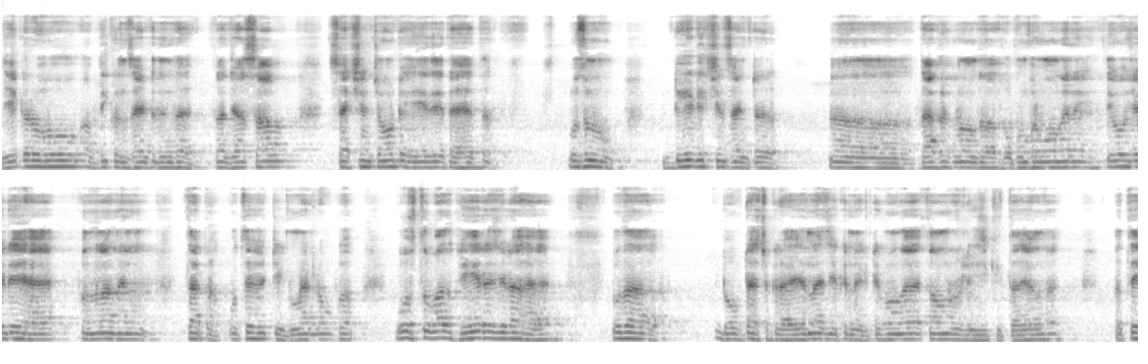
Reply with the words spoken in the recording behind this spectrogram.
ਜੇਕਰ ਉਹ ਆਪਦੀ ਕੰਸੈਂਟ ਦਿੰਦਾ ਤਾਂ ਜੱਜ ਸਾਹਿਬ ਸੈਕਸ਼ਨ 64 ਏ ਦੇ ਤਹਿਤ ਉਸ ਨੂੰ ਡੀ ਐਡਿਕਸ਼ਨ ਸੈਂਟਰ ਦਾਖਲ ਕਰਾਉਣ ਦਾ ਹੁਕਮ ਫਰਮਾਉਂਦੇ ਨੇ ਤੇ ਉਹ ਜਿਹੜੇ ਹੈ 15 ਦਿਨ ਤੱਕ ਉੱਥੇ ਟ੍ਰੀਟਮੈਂਟ ਲਊਗਾ। ਉਸ ਤੋਂ ਬਾਅਦ ਫਿਰ ਜਿਹੜਾ ਹੈ ਉਹਦਾ ਡੋਪ ਟੈਸਟ ਕਰਾਇਆ ਜਾਂਦਾ ਜੇਕਰ ਨੈਗੇਟਿਵ ਆਉਂਦਾ ਹੈ ਤਾਂ ਉਹਨੂੰ ਰਿਲੀਜ਼ ਕੀਤਾ ਜਾਂਦਾ ਅਤੇ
